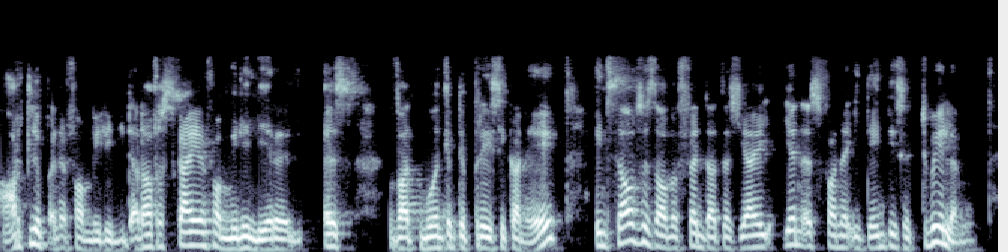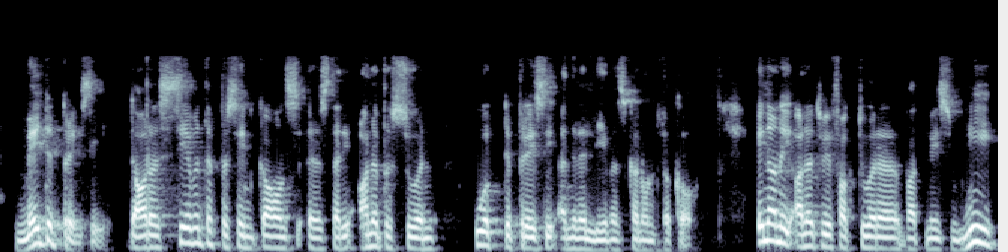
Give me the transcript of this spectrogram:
hardloop in 'n familie nie dat daar verskeie familielede is wat moontlik depressie kan hê en selfs as daar bevind dat as jy een is van 'n identiese tweeling met depressie daar is 70% kans is dat die ander persoon ook depressie in hulle lewens kan ontwikkel. En dan die ander twee faktore wat mens nie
